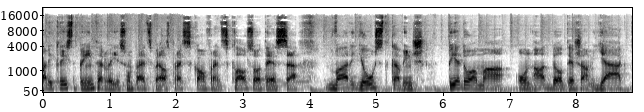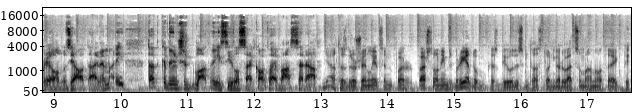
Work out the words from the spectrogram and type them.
arī Kristapī intervijas un pēcspēles preses konferences klausoties, var just, ka viņš piedomā un atbild tiešām jēgpilni uz jautājumiem. Arī tad, kad viņš ir Latvijas izlasē kaut vai vasarā. Jā, tas droši vien liecina par personības briedumu, kas 28 gadu vecumā noteikti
